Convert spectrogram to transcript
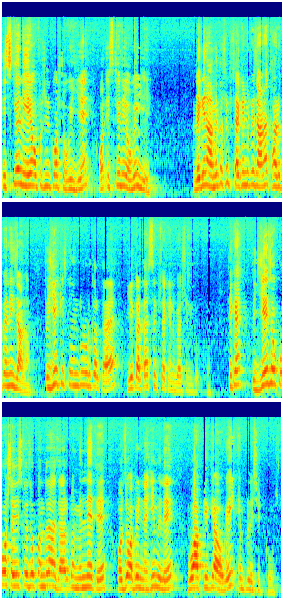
इसके लिए ऑपरेशन कॉस्ट हो गई ये और इसके लिए हो गई ये। लेकिन हमें तो सिर्फ़ सेकंड पे जाना थर्ड पे नहीं जाना। तो ये किसको इंक्लूड करता है? ये करता है सिर्फ़ सेकंड बेस्ट को ठीक है? तो ये जो कॉस्ट है, इसको जो पंद्रह हज़ार रुपये मिलने थे और जो अभी नहीं मिले, वो आपकी क्या हो गई? इम्प्लिसिट कॉस्ट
